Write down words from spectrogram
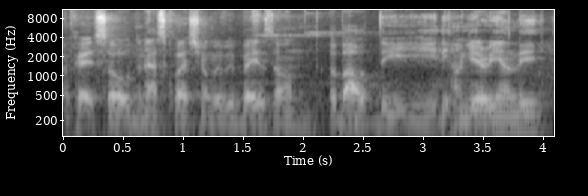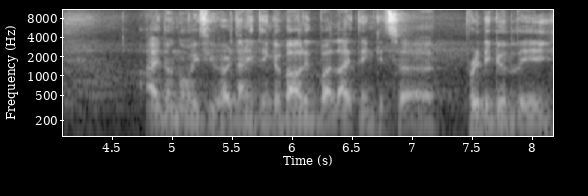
Okay, so the next question will be based on about the the Hungarian league. I don't know if you heard anything about it, but I think it's a pretty good league,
